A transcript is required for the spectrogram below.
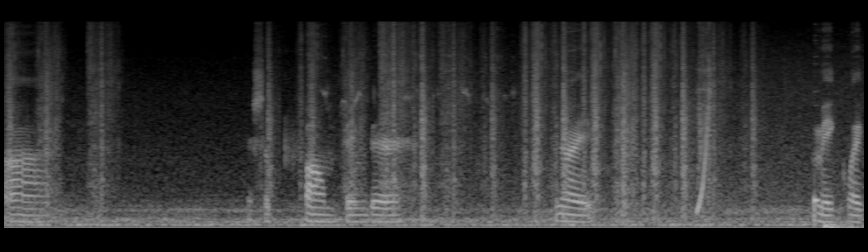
Uh, there's a bomb thing there. Can I make like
